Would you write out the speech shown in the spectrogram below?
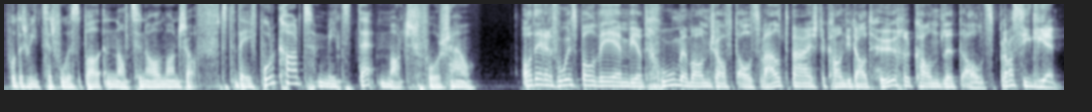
von der Schweizer Fußball-Nationalmannschaft. Dave Burkhardt mit der Matchvorschau. An dieser Fußball-WM wird kaum eine Mannschaft als Weltmeisterkandidat höher gehandelt als Brasilien.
